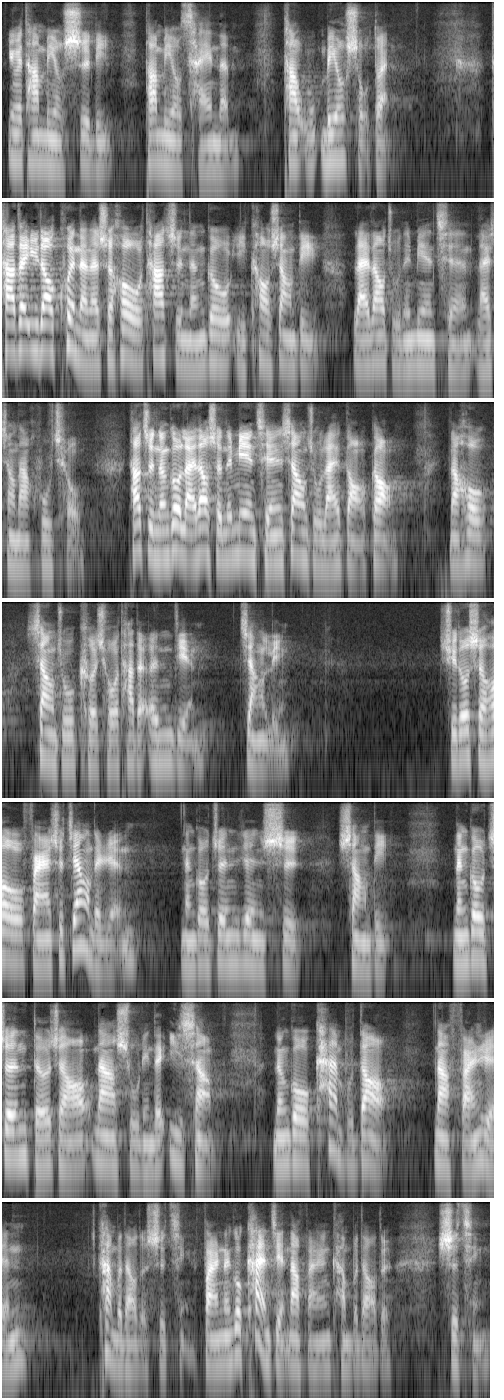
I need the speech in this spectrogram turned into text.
因为他没有势力，他没有才能，他无没有手段。他在遇到困难的时候，他只能够依靠上帝来到主的面前来向他呼求，他只能够来到神的面前向主来祷告，然后向主渴求他的恩典降临。许多时候，反而是这样的人能够真认识上帝，能够真得着那属灵的意象，能够看不到那凡人看不到的事情，反而能够看见那凡人看不到的事情。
